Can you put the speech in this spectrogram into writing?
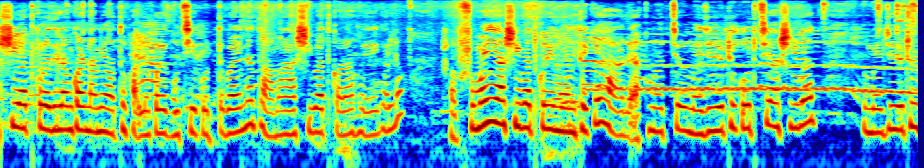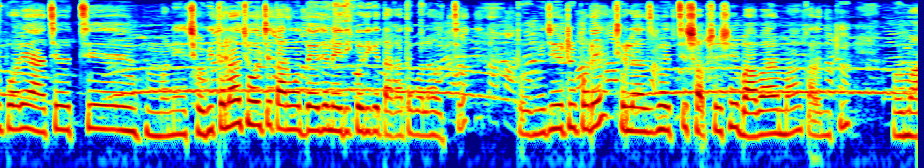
আশীর্বাদ করে দিলাম, কারণ আমি অত ভালো করে গুছিয়ে করতে পারি না, তো আমার আশীর্বাদ করা হয়ে গেল। সবসময়ই আশীর্বাদ করি মন থেকে। আর এখন হচ্ছে ওর মেজো জেঠু করছে আশীর্বাদ। মেজো জেঠুর পরে আছে হচ্ছে মানে ছবি তোলাও চলছে, তার মধ্যে ওই জন্য এদিক ওদিকে তাকাতে বলা হচ্ছে। তো মেজো জেঠুর পরে চলে আসবে হচ্ছে সবশেষে বাবা আর মা, কারণ কি ওর মা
